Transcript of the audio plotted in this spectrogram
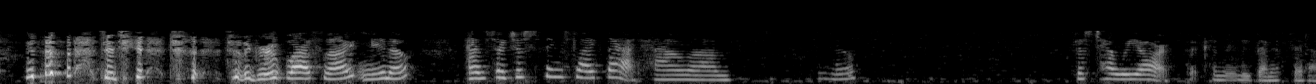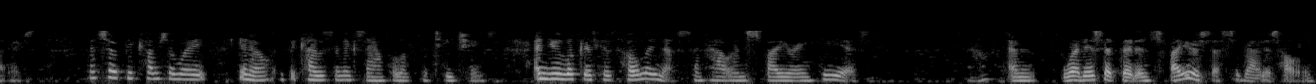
to, to to the group last night and you know. And so just things like that how um you know just how we are that can really benefit others and so it becomes a way you know, it becomes an example of the teachings. And you look at His holiness and how inspiring He is. And what is it that inspires us about His holiness?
